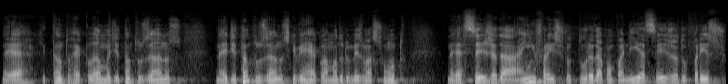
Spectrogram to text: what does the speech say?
né, que tanto reclama de tantos anos, né, de tantos anos que vem reclamando do mesmo assunto, né, seja da infraestrutura da companhia, seja do preço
